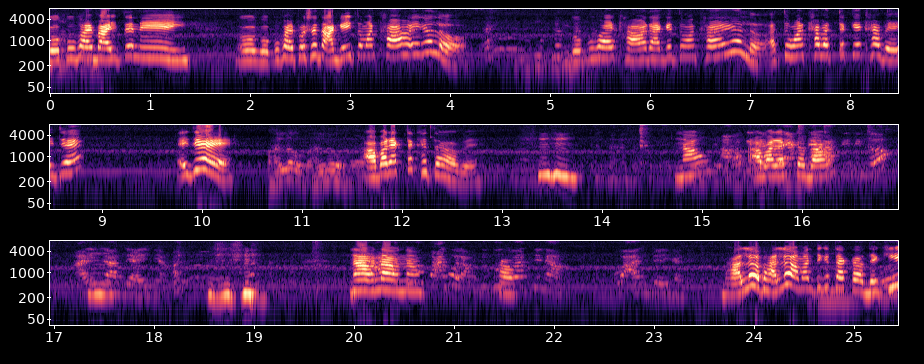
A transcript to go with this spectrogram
গপু ভাই বাড়িতে নেই। ও গপু ভাই প্রসাদ আগেই তোমার খাওয়া হয়ে গেল? গপু ভাই খাওয়ার আগে তোমার খাওয়া হয়ে গেল? আর তোমার খাবারটা কে খাবে? এই যে এই যে। ভালো ভালো আবার একটা খেতে হবে। হুম। নাও, আবার একটা দাও। নাও নাও নাও। খাও। ভালো ভালো, আমার দিকে তাকাও, দেখি।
